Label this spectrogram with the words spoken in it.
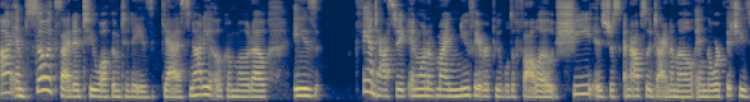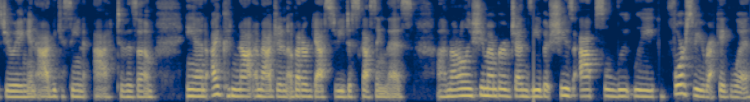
I am so excited to welcome today's guest. Nadya Okamoto is fantastic and one of my new favorite people to follow. She is just an absolute dynamo in the work that she's doing in advocacy and activism. And I could not imagine a better guest to be discussing this. Um, not only is she a member of Gen Z, but she is absolutely forced to be reckoned with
